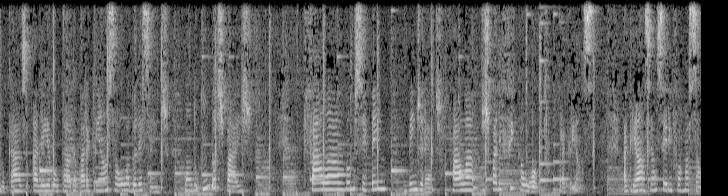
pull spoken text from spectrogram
No caso, a lei é voltada para criança ou adolescente, quando um dos pais fala, vamos ser bem, bem diretos, fala, desqualifica o outro para a criança. A criança é um ser em formação,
